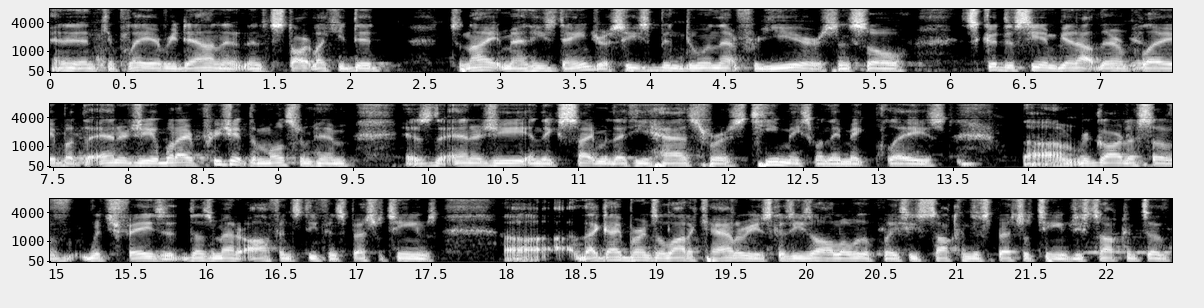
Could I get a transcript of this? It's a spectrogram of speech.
and can play every down and, and start like he did tonight, man, he's dangerous. He's been doing that for years. And so it's good to see him get out there and play. But the energy, what I appreciate the most from him is the energy and the excitement that he has for his teammates when they make plays. Um, regardless of which phase, it doesn't matter offense, defense, special teams. Uh, that guy burns a lot of calories because he's all over the place. He's talking to special teams, he's talking to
